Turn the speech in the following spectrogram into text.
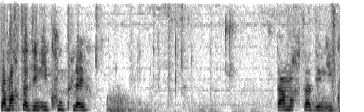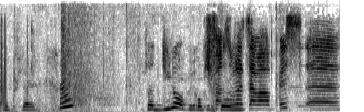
Da macht er den IQ-Play. Da macht er den IQ-Play. Der Dino auf mich Ich versuche jetzt aber bis äh,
